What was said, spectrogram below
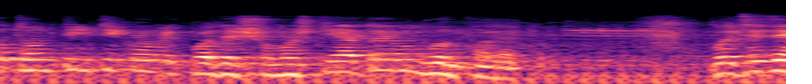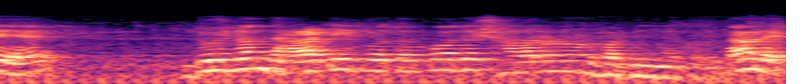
প্রথম তিনটি ক্রমিক পদের সমষ্টি এত এবং গুণফল এত। বলছে যে, দুই নং ধারাটির প্রথম পদের সাধারণ অনুপাত নির্ণয় করো। তাহলে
